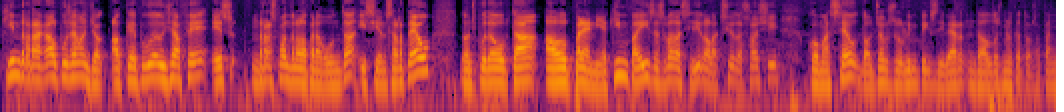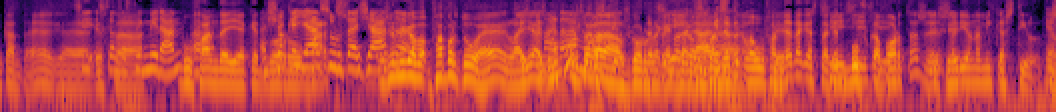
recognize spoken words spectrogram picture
quin regal posem en joc. El que podeu ja fer és respondre a la pregunta, i si encerteu, doncs podeu optar al premi. A quin país es va decidir l'elecció de Sochi com a seu dels Jocs Olímpics d'hivern del 2014? T'encanta, eh? Que- Sí, és que els estic mirant. Bufanda i aquest Això gorro que ja ha sortejat... És una mica, fa per tu, eh, Laia? És- molt estil. els gorros aquests la tallats. la bufandeta aquesta, Sí, aquest sí, buf sí. que portes, eh, seria una mica estil. És,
